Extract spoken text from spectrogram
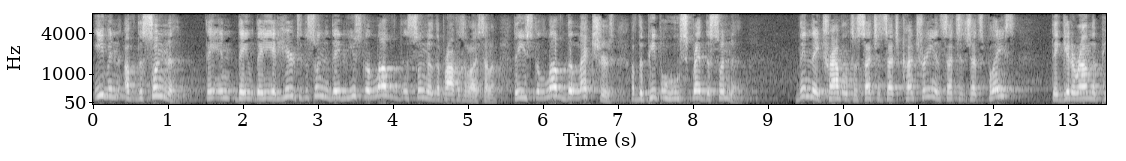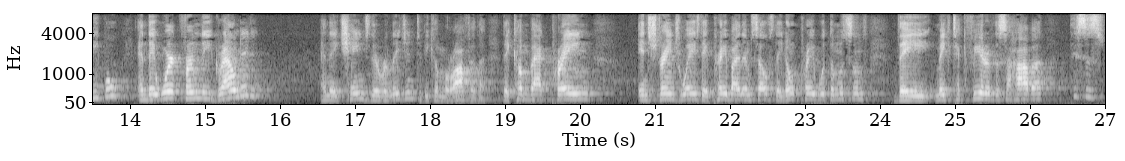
even of the Sunnah. They, they, they adhered to the Sunnah. They used to love the Sunnah of the Prophet. ﷺ. They used to love the lectures of the people who spread the Sunnah. Then they traveled to such and such country and such and such place. They get around the people and they weren't firmly grounded and they changed their religion to become Rafida. They come back praying in strange ways. They pray by themselves. They don't pray with the Muslims. They make takfir of the Sahaba. This is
